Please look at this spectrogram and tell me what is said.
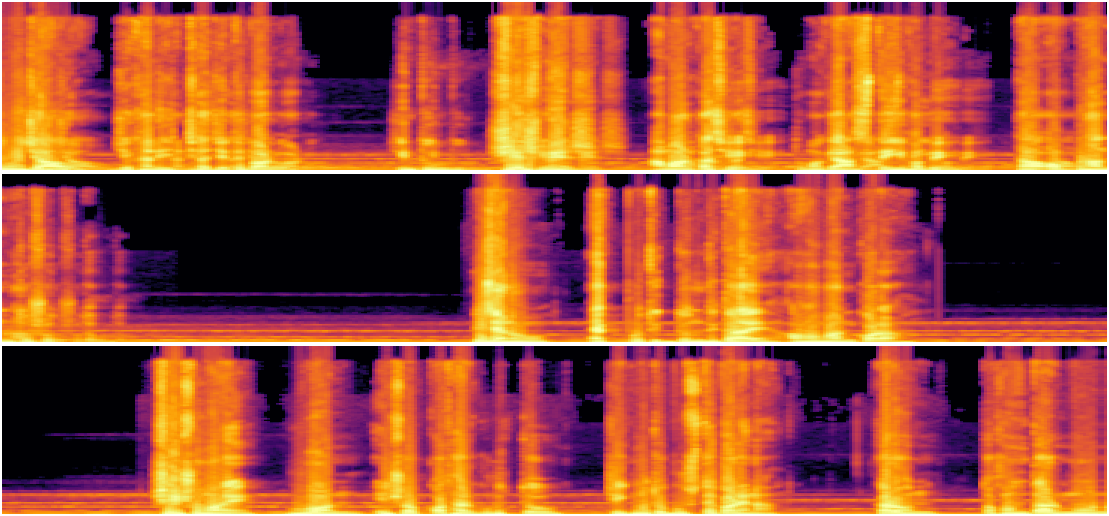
তুমি যাও যেখানে ইচ্ছা যেতে পারো। কিন্তু শেষমেশ আমার কাছে তোমাকে আসতেই হবে, তা অভ্রান্ত সত্য। এ যেন এক প্রতিদ্বন্দ্বিতায় আহ্বান করা। সেই সময় ভুবন এইসব কথার গুরুত্ব ঠিকমতো বুঝতে পারে না, কারণ তখন তার মন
